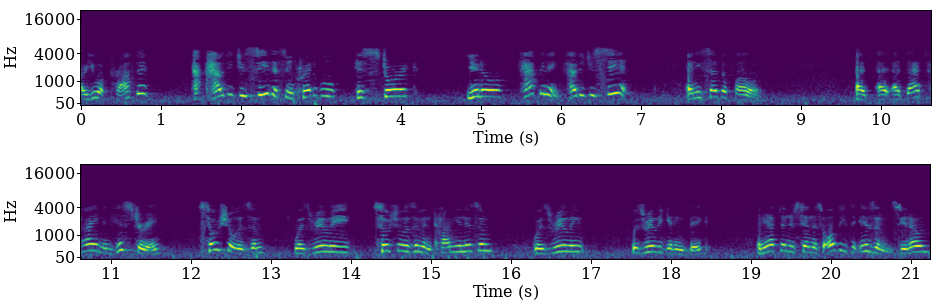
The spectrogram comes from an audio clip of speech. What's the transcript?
are you a prophet? H- how did you see this incredible historic, you know, happening? How did you see it?" And he said the following: at, at, at that time in history, socialism was really socialism and communism was really was really getting big. And you have to understand this. All these isms, you know,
